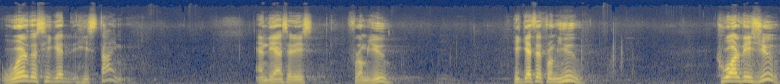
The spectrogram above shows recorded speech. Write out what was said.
where does he get his time? And the answer is from you. He gets it from you. Who are these you?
